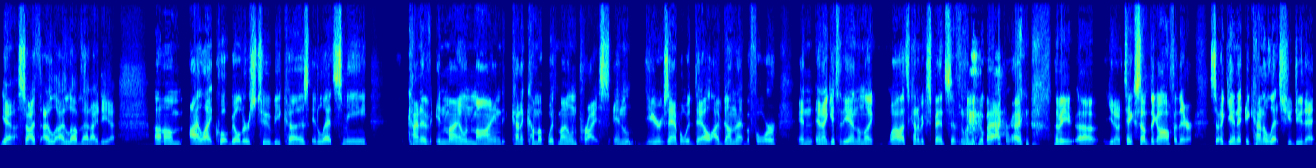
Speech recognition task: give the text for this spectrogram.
Yeah so i, I, I love that idea. Um, i like quote builders too because it lets me kind of in my own mind kind of come up with my own price. And your example with dell i've done that before and and i get to the end i'm like wow that's kind of expensive let me go back right? Let me uh, you know take something off of there. So again it, it kind of lets you do that.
